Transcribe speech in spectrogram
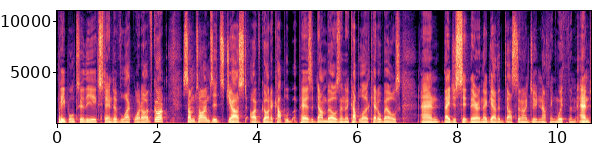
people to the extent of like what I've got. Sometimes it's just I've got a couple of pairs of dumbbells and a couple of kettlebells, and they just sit there and they gather dust, and I do nothing with them. And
